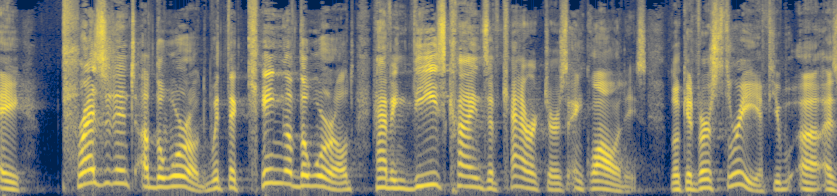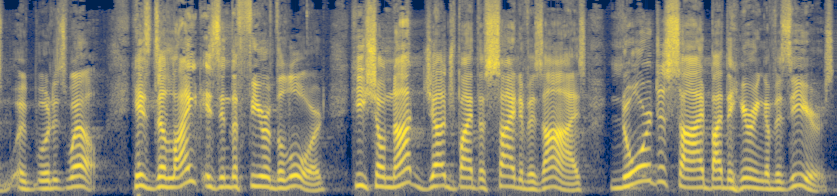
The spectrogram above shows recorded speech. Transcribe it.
a president of the world, with the king of the world, having these kinds of characters and qualities. Look at verse 3, if you uh, as, would as well. His delight is in the fear of the Lord. He shall not judge by the sight of his eyes, nor decide by the hearing of his ears.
